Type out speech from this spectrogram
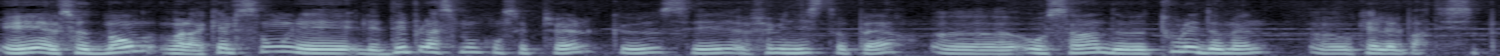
et elle se demande, voilà, quels sont les, déplacements conceptuels que ces féministes opèrent au sein de tous les domaines auxquels elles participent.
